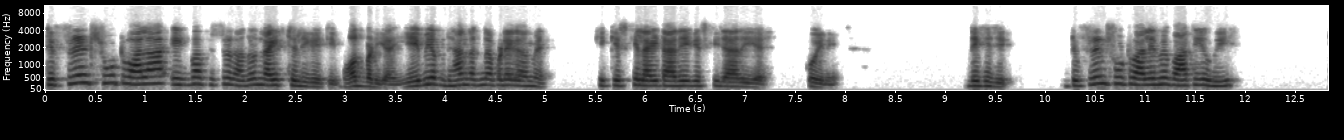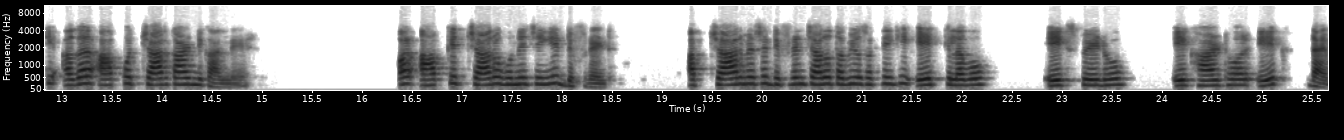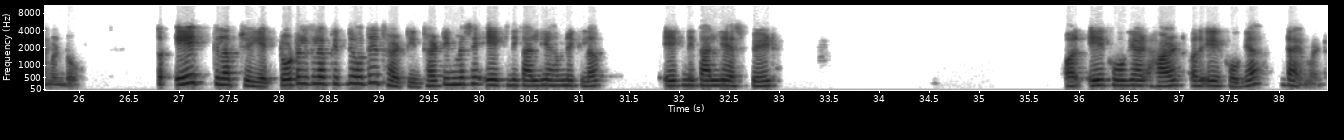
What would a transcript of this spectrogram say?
डिफरेंट सूट वाला एक बार फिर से बता दो लाइट चली गई थी। बहुत बढ़िया। ये भी अब ध्यान रखना पड़ेगा हमें कि किसकी लाइट आ रही है, किसकी जा रही है। कोई नहीं। देखिए जी डिफरेंट सूट वाले में बात ये हुई कि अगर आपको चार कार्ड निकालने हैं और आपके चारों होने चाहिए डिफरेंट अब चार में से डिफरेंट चारों तभी हो सकते हैं कि एक क्लब हो, एक स्पेड हो, एक हार्ट हो और एक डायमंड हो। तो एक क्लब चाहिए। टोटल क्लब कितने होते हैं? थर्टीन थर्टीन में से एक निकाल लिया हमने क्लब। एक निकाल लिया स्पेड और एक हो गया हार्ट और एक हो गया डायमंड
